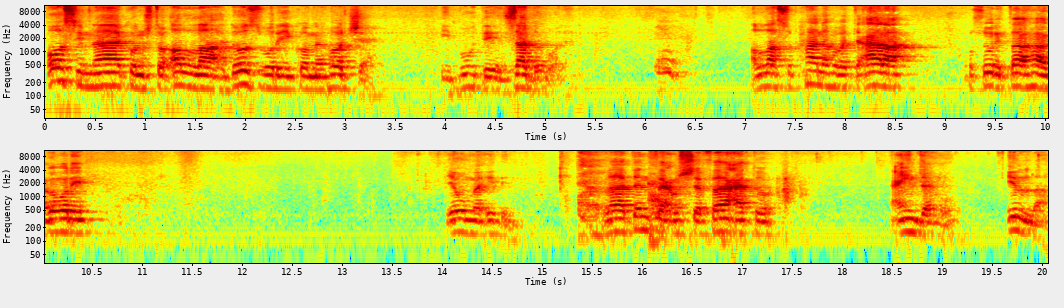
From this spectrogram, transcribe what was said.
osim nakon što Allah dozvoli kome hoće i bude zadovoljen. Allah subhanahu wa ta'ala u suri Taha govori Jevme idin La tenfa'u šefa'atu indahu illa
